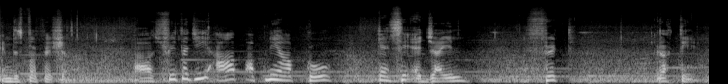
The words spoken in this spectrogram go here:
in this profession Shweta ji आप अपने आप को कैसे एजाइल फिट रखती हैं?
